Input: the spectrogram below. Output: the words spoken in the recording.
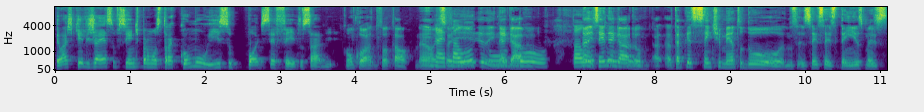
eu acho que ele já é suficiente para mostrar como isso pode ser feito, sabe? Concordo, total. Não, Ai, isso falou aí tudo. é inegável. Falou não, isso é inegável. Até porque esse sentimento do. Não sei se vocês têm isso, mas.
